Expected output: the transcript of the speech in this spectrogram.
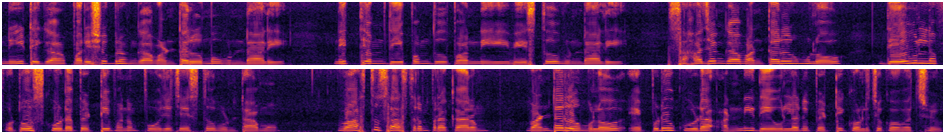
నీటిగా పరిశుభ్రంగా వంట రూము ఉండాలి. నిత్యం దీపం ధూపాన్ని వేస్తూ ఉండాలి. సహజంగా వంట రూములో దేవుళ్ళ ఫొటోస్ కూడా పెట్టి మనం పూజ చేస్తూ ఉంటాము. వాస్తుశాస్త్రం ప్రకారం వంట రూములో ఎప్పుడూ కూడా అన్ని దేవుళ్ళని పెట్టి కొలుచుకోవచ్చు.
